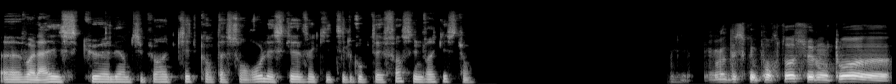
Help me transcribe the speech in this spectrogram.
voilà, est-ce qu'elle est un petit peu inquiète quant à son rôle? Est-ce qu'elle va quitter le groupe TF1 C'est une vraie question. parce que pour toi, selon toi,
